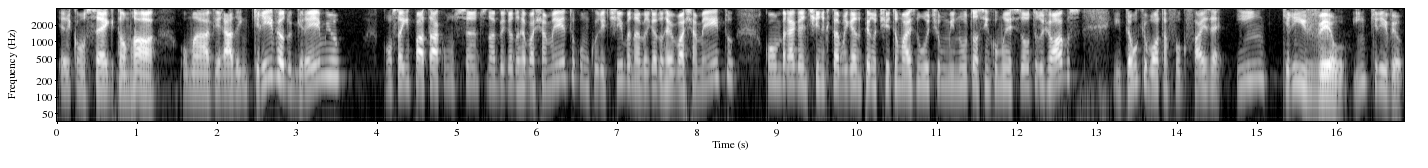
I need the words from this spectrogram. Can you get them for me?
ele consegue tomar uma virada incrível do Grêmio, consegue empatar com o Santos na briga do rebaixamento, com o Curitiba na briga do rebaixamento, com o Bragantino que está brigando pelo título, mas no último minuto, assim como esses outros jogos. Então o que o Botafogo faz é incrível, incrível.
